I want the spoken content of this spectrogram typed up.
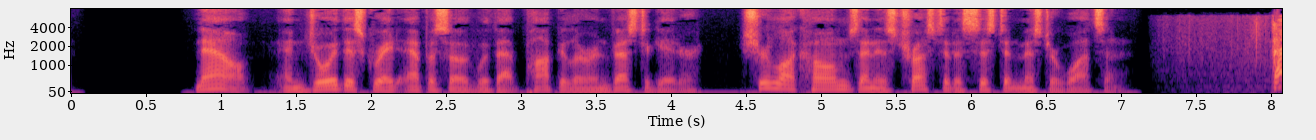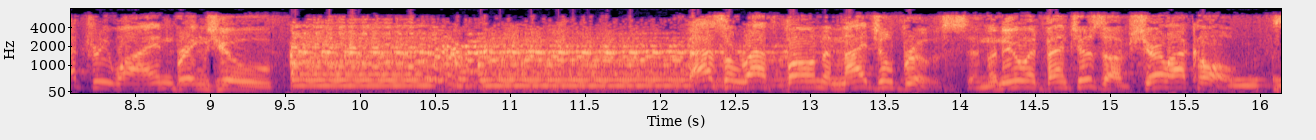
Now, enjoy this great episode with that popular investigator, Sherlock Holmes and his trusted assistant, Mr. Watson. Petri Wine brings you Basil Rathbone and Nigel Bruce in the new adventures of Sherlock Holmes.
